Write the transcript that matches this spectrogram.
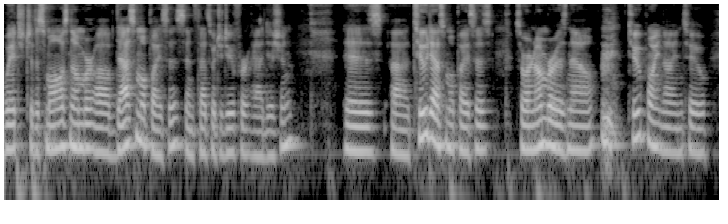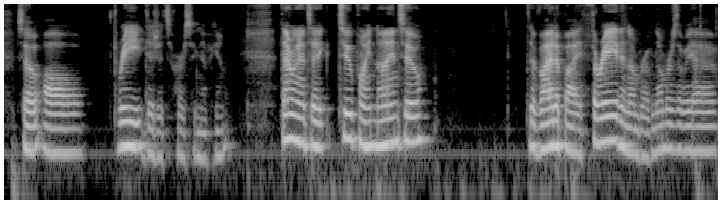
which to the smallest number of decimal places, since that's what you do for addition, is uh, two decimal places. So our number is now 2.92. So all three digits are significant. Then we're going to take 2.92, divide it by 3, the number of numbers that we have,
